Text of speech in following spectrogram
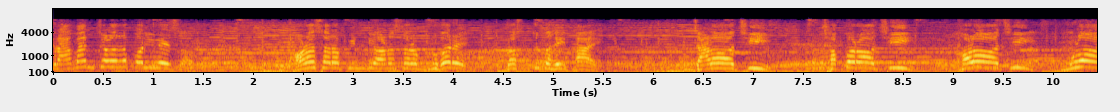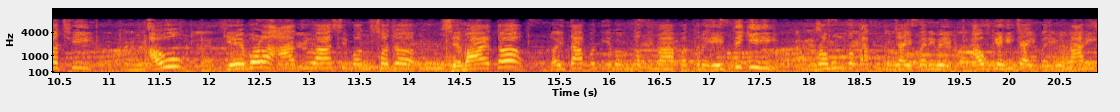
ଗ୍ରାମାଞ୍ଚଳର ପରିବେଶ। ଅଣସର ପିଣ୍ଡି ଅଣସର ଗୃହରେ ପ୍ରସ୍ତୁତ ହେଇଥାଏ। ଚାଳ ଅଛି ଛପର ଅଛି ଫଳ ଅଛି ମୂଳ ଅଛି। ଆଉ କେବଳ ଆଦିବାସୀ ବଂଶଜ ସେବାୟତ ଦୈତାପତି ଏବଂ ପତି ମହାପାତ୍ର ଏତିକି ହିଁ ପ୍ରଭୁଙ୍କ ପାଖକୁ ଯାଇପାରିବେ ଆଉ କେହି ଯାଇପାରିବେ ନାହିଁ।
